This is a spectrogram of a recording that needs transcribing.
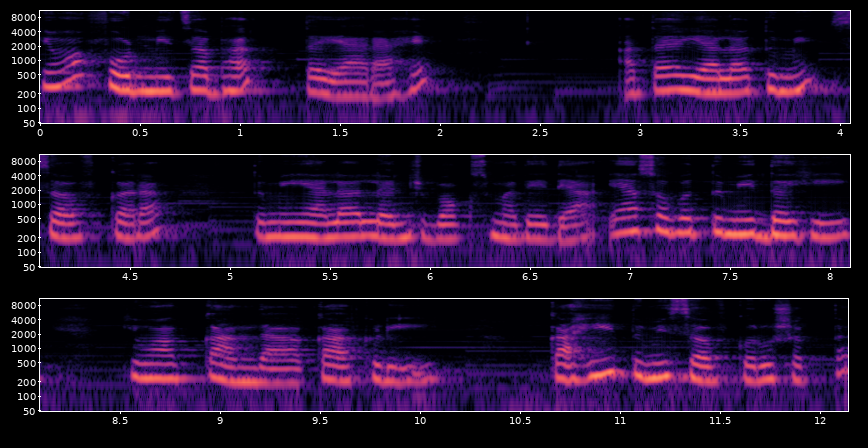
किंवा फोडणीचा भात तयार आहे. आता याला तुम्ही सर्व करा. तुम्ही याला लंच बॉक्समध्ये द्या. यासोबत तुम्ही दही किंवा कांदा काकडी काही तुम्ही सर्व करू शकता.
